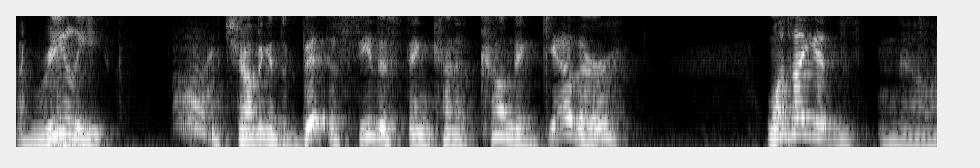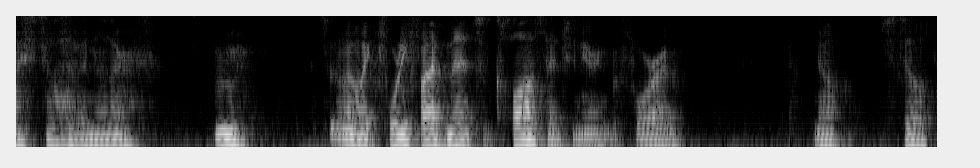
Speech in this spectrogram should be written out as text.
I'm really chomping at the bit to see this thing kind of come together. Once I get no, I still have another. Mm, it's only like 45 minutes of cloth engineering before I'm. No, still.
